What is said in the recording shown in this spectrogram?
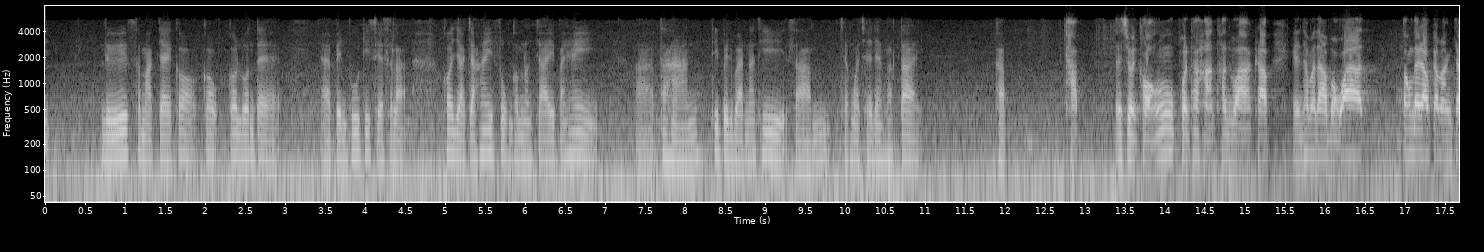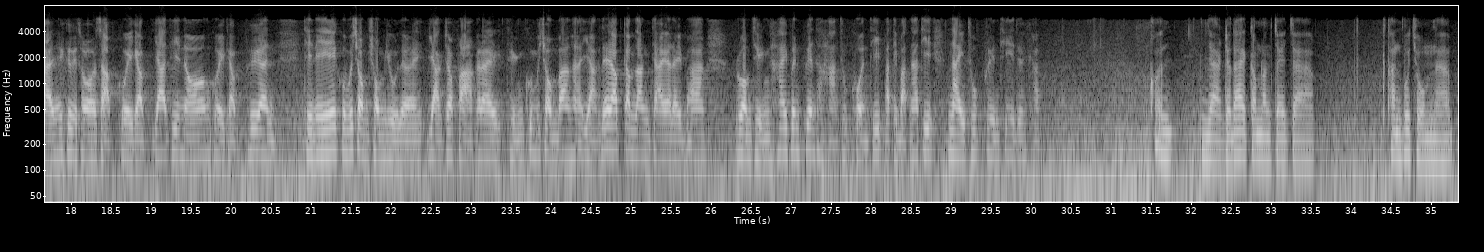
หรือสมัครใจก็ก็ก็ล้วนแต่เป็นผู้ที่เสียสละ ก็อยากจะให้ส่งกำลังใจไปให้ทหารที่ปฏิบัติหน้าที่ 3 จังหวัดชายแดนภาคใต้ครับ ในส่วนของพลทหารธันวาครับ เห็นธรรมดาบอกว่าต้องได้รับกำลังใจนี่คือโทรศัพท์คุยกับญาติพี่น้อง คุยกับเพื่อน ทีนี้คุณผู้ชมชมอยู่เลย อยากจะฝากอะไรถึงคุณผู้ชมบ้างฮะอยากได้รับกำลังใจอะไรบ้าง รวมถึงให้เพื่อนๆทหารทุกคนที่ปฏิบัติหน้าที่ในทุกพื้นที่ด้วยครับก็อยากจะได้กำลังใจจากท่านผู้ชมนะครับ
